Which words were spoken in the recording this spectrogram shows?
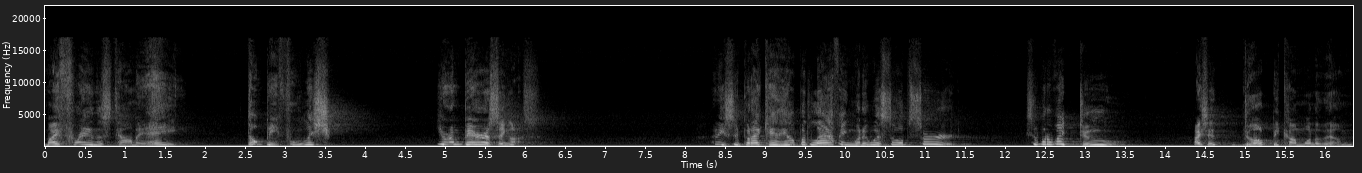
my friends tell me, Hey, don't be foolish. You're embarrassing us. And he said, But I can't help but laughing when it was so absurd. He said, What do I do? I said, Don't become one of them.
